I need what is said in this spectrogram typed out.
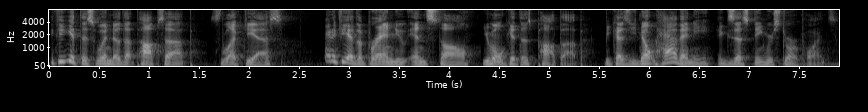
If you get this window that pops up, select Yes. And if you have a brand new install, you won't get this pop-up because you don't have any existing restore points.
